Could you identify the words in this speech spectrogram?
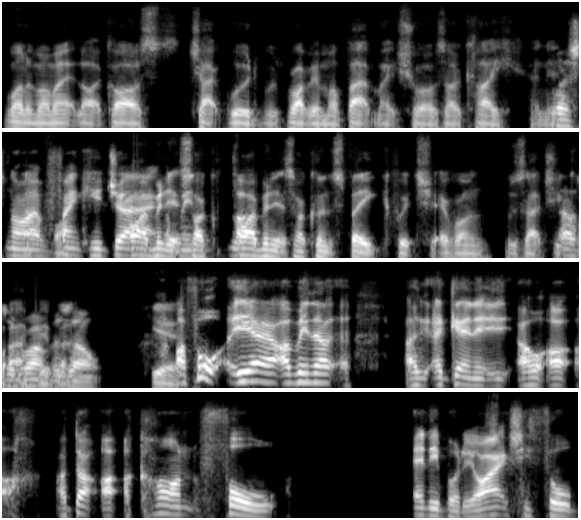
one of my mate like guys, Jack Wood, was rubbing my back, make sure I was okay. And Well, it's nice. Thank you, Jack. five minutes, I I five like, minutes I couldn't speak, which everyone was actually quite right happy about. result. Yeah, I thought, yeah. I mean, uh, I, again, it, I, I, I don't, I, can't fault anybody. I actually thought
